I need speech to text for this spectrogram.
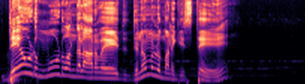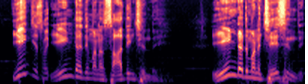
దేవుడు మూడు వందల అరవై ఐదు దినములు మనకిస్తే ఏం చేసాం? ఏంటి అది మనం సాధించింది? ఏంటి అది మనం చేసింది?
